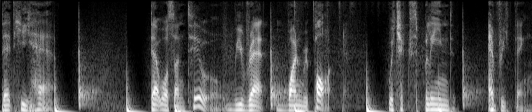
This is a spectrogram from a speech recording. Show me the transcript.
that he had. That was until we read one report, which explained everything.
